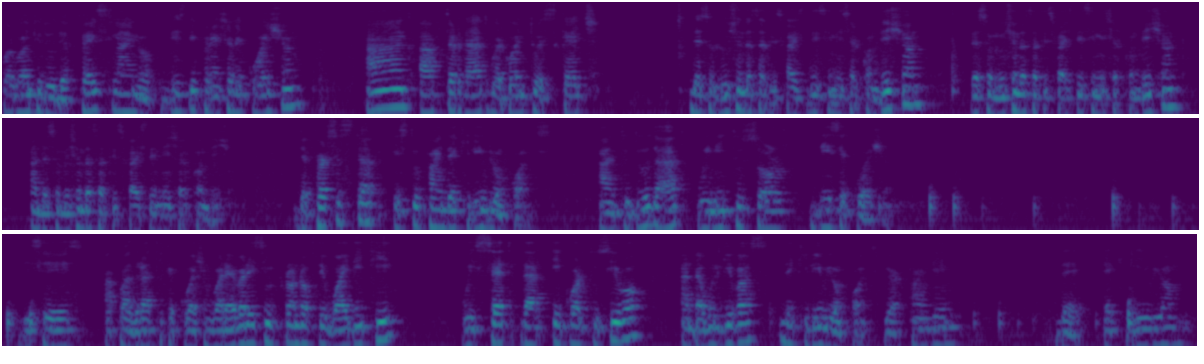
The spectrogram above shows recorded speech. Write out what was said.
we're going to do the phase line of this differential equation and after that we're going to sketch the solution that satisfies this initial condition, the solution that satisfies this initial condition, and the solution that satisfies the initial condition. The first step is to find the equilibrium points. And to do that, we need to solve this equation. This is a quadratic equation. Whatever is in front of the y dt, we set that equal to zero, and that will give us the equilibrium points. We are finding the equilibrium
